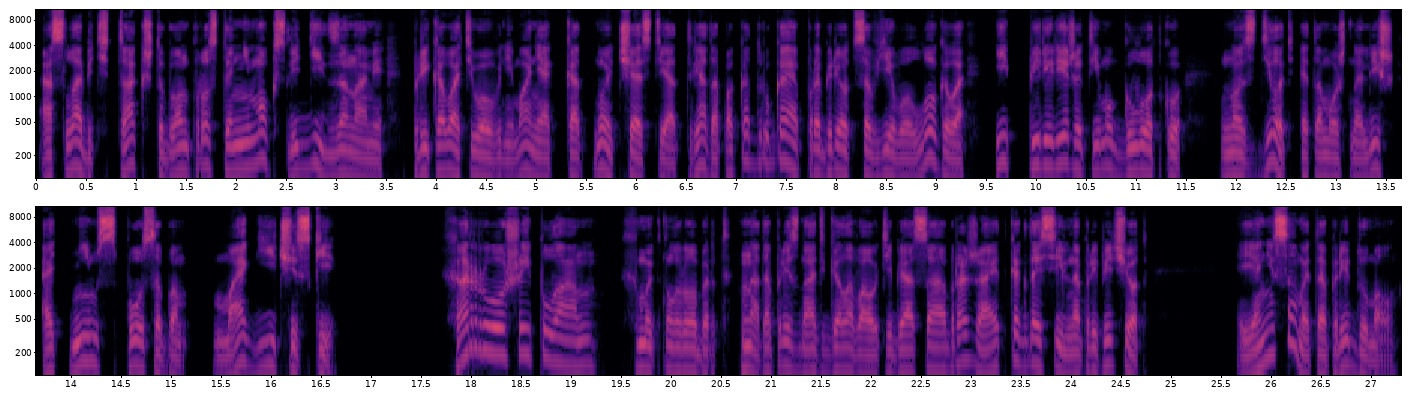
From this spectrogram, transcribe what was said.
Ослабить так, чтобы он просто не мог следить за нами, приковать его внимание к одной части отряда, пока другая проберется в его логово и перережет ему глотку. Но сделать это можно лишь одним способом – магически. «Хороший план», — хмыкнул Роберт. «Надо признать, голова у тебя соображает, когда сильно припечет». Я не сам это придумал.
